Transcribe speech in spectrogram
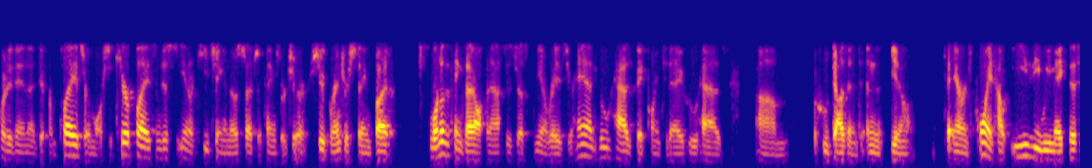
put it in a different place or a more secure place," and just you know, teaching and those types of things, which are super interesting. But one of the things I often ask is just you know, raise your hand. Who has Bitcoin today? Who has um, who doesn't? And you know, to Aaron's point, how easy we make this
